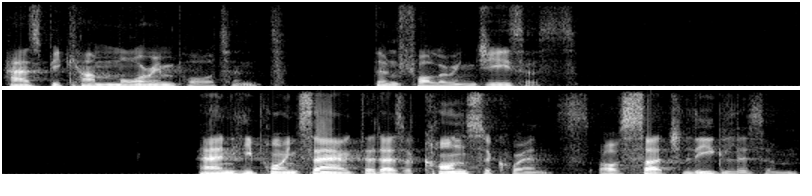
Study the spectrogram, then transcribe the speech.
has become more important than following Jesus. And he points out that as a consequence of such legalism,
